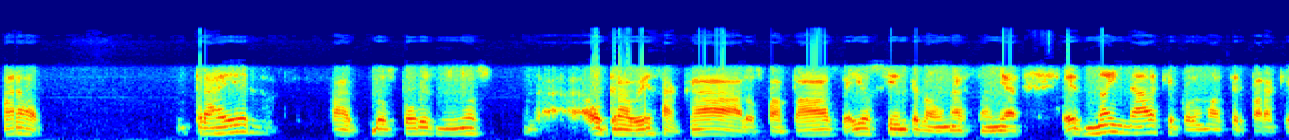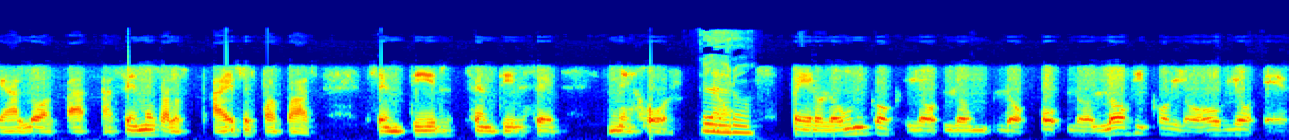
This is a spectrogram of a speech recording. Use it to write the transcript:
para traer a los pobres niños otra vez acá a los papás, ellos siempre lo van a extrañar. Es, no hay nada que podemos hacer para que lo hacemos a los a esos papás sentir sentirse mejor. Claro. Pero lo único, lo, lo, lo, lo, lógico y lo obvio es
